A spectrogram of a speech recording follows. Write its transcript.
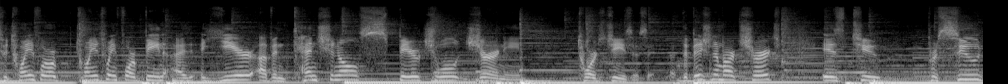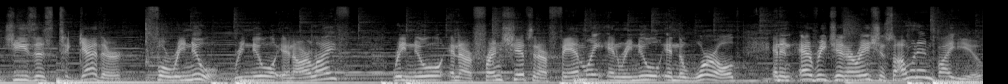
to 24, 2024 being a, a year of intentional spiritual journey towards Jesus? The vision of our church is to pursue Jesus together for renewal renewal in our life, renewal in our friendships, and our family, and renewal in the world and in every generation. So I want to invite you,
